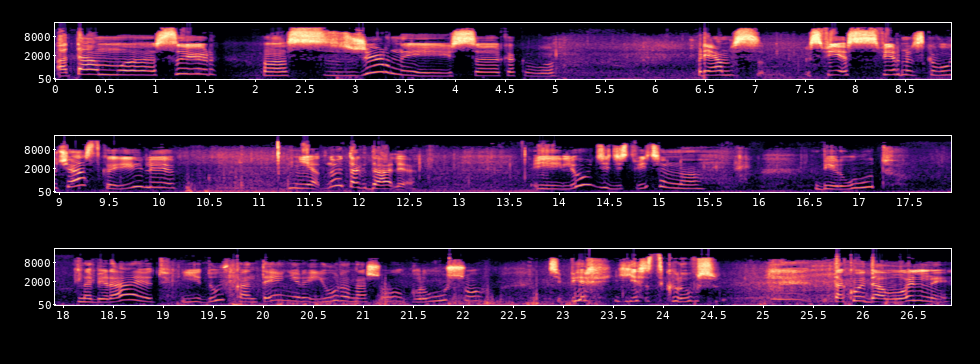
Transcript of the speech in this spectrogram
А там э, сыр э, с, жирный, с, как его, прям с, с, фе, с фермерского участка или нет, ну и так далее. И люди действительно берут набирают еду в контейнеры. Юра нашел грушу. Теперь ест грушу. Такой довольный,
